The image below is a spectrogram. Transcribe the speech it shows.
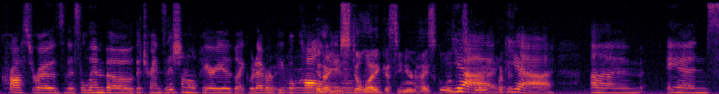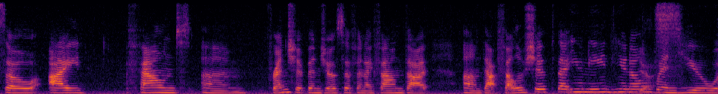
crossroads, this limbo, the transitional period, like whatever Right. people call it. And are you still like a senior in high school at yeah, this point? yeah. Um, and so I found um, friendship in Joseph, and I found that um, that fellowship that you need, you know, Yes, when you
